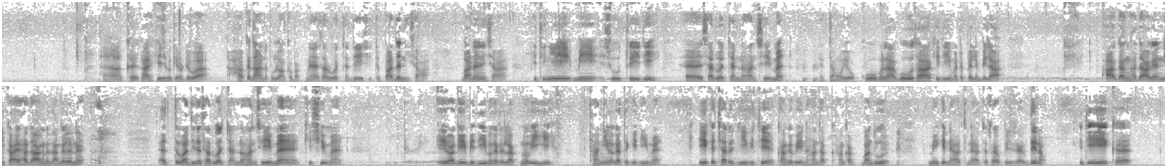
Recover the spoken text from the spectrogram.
කිසිම කෙනෙකුට ඒවා අහක දාන්න පුළුවන් කමක් නැහැ. සරුවත්න දේශිත පද නිසා, බණ නිසා. ඉතින් මේ මේ සූත්‍රයේදී සරුවත්යන් වහන්සේම නැත්තම් ඔය ඔක්කොමලා ගෝසා කිරීමට පෙළඹිලා ආගම් හදාගෙන, නිකාය හදාගෙන දඟලන ඇත්ත වඳින සරුවත්යන් වහන්සේම කිසිම ඒ වගේ බෙදීමකට ලක් නොවි තනිව ගත කිරීම ඒකචර ජීවිතය කඟ වේන හඳක් හඟක් බඳුව මේකේ නැවත නැවත සපිලිරව දෙනවා. ඉතින් ඒක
